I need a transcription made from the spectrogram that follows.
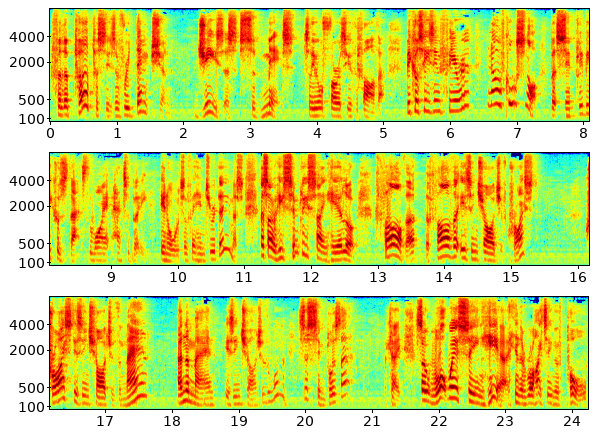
For the purposes of redemption, Jesus submits to the authority of the Father. Because he's inferior? No, of course not. But simply because that's the way it had to be in order for him to redeem us. And so he's simply saying here look, Father, the Father is in charge of Christ, Christ is in charge of the man, and the man is in charge of the woman. It's as simple as that. Okay, so what we're seeing here in the writing of Paul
